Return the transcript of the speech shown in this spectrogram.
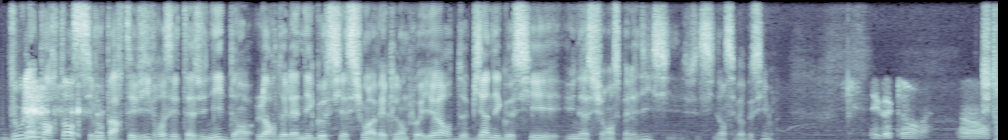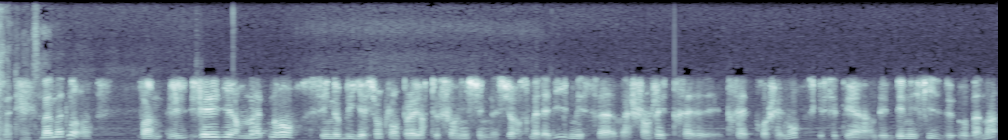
D'où l'importance, si vous partez vivre aux États-Unis, lors de la négociation avec l'employeur, de bien négocier une assurance maladie. Si- sinon, c'est pas possible. Exactement, ouais. Non, Tu te rends compte Bah maintenant, enfin, j'allais dire maintenant, c'est une obligation que l'employeur te fournisse une assurance maladie, mais ça va changer très très prochainement parce que c'était un des bénéfices de Obama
